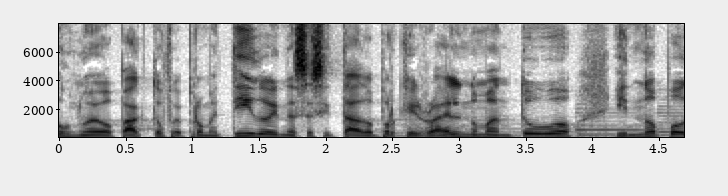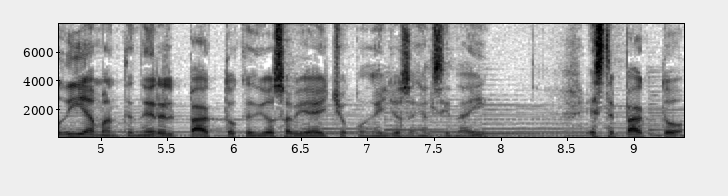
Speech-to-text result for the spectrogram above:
Un nuevo pacto fue prometido y necesitado porque Israel no mantuvo y no podía mantener el pacto que Dios había hecho con ellos en el Sinaí. Este pacto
